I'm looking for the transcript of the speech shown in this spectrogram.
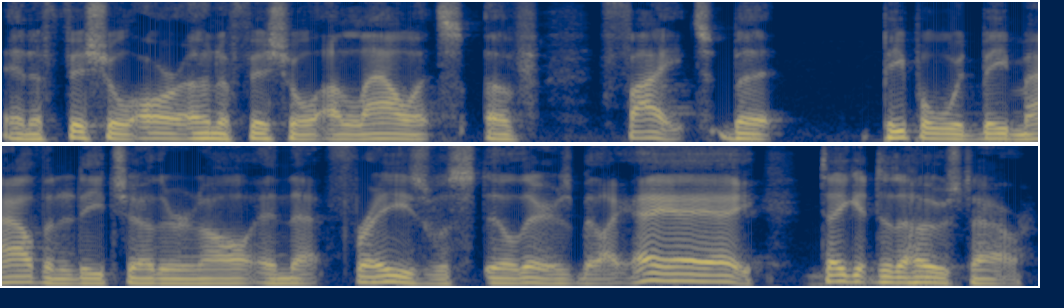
an official or unofficial allowance of fights, but people would be mouthing at each other and all, and that phrase was still there. It's be like, "Hey, hey, hey, take it to the hose tower,"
